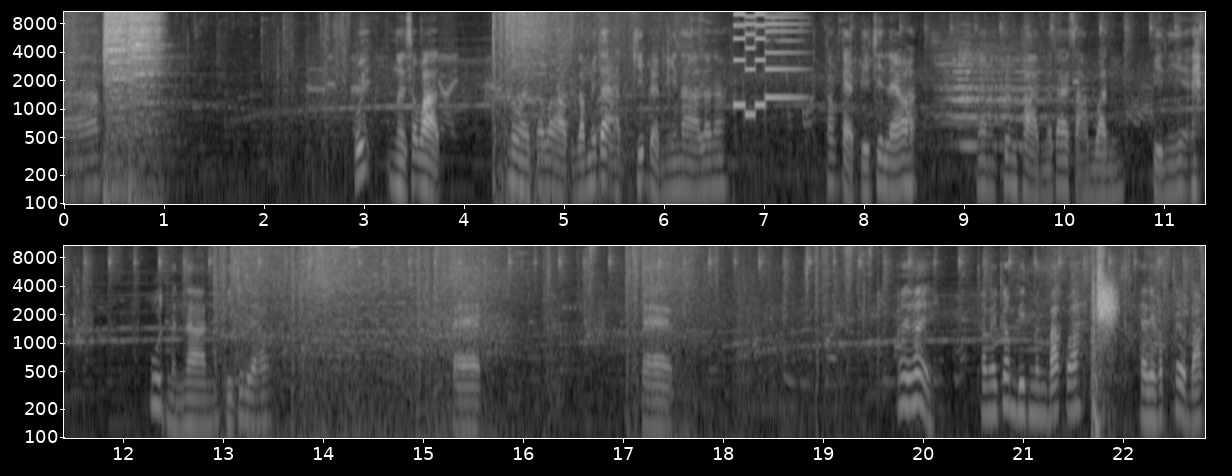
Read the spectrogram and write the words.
ครับอุ้ยหน่วยสวัสด์ หน่วยสวัสดเราไม่ได้อัดคลิปแบบนี้นานแล้วนะ ตั้งแต่ปีที่แล้วอะแม่งเพิ่งผ่านมาได้สามวัน ปีนี้ พูดเหมือนนานปีที่แล้วแปดแปดเฮ้ยเฮ้ยทำไมเครื่องบินมันบั๊กวะเฮลิคอปเตอร์บั๊ก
